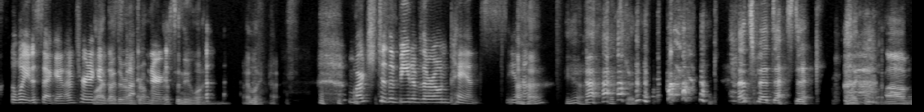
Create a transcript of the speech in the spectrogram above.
Wait a second, I'm turning it. Fly into by their own drummer. Nurse. That's a new one. I like that. March to the beat of their own pants. You know? Uh-huh. Yeah. That's good. That's fantastic. I like that. Um,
